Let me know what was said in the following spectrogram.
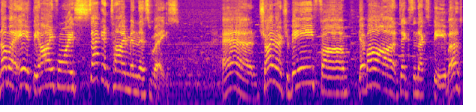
Number 8 behind for a second time in this race. And Chiner Chibi from Gabon takes the next speed bus.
